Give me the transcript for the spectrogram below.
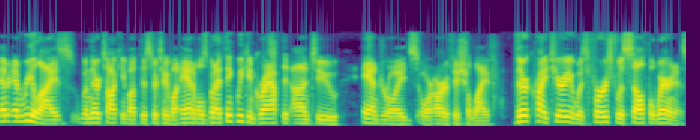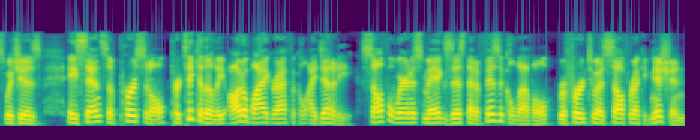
and, and realize when they're talking about this, they're talking about animals, but I think we can graft it onto androids or artificial life. Their criteria was first was self-awareness, which is a sense of personal, particularly autobiographical identity. Self-awareness may exist at a physical level, referred to as self-recognition,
